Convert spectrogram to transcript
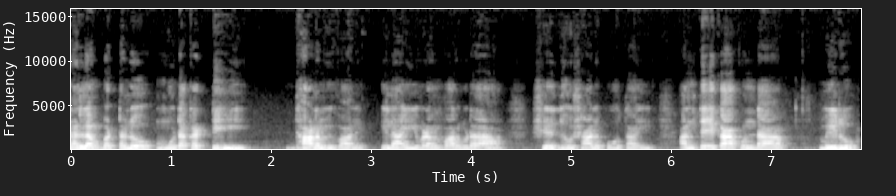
నల్ల బట్టలు మూట కట్టి దానం ఇవ్వాలి. ఇలా ఇవ్వడం ద్వారా కూడా శని దోషాలు పోతాయి. అంతేకాకుండా మీరు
